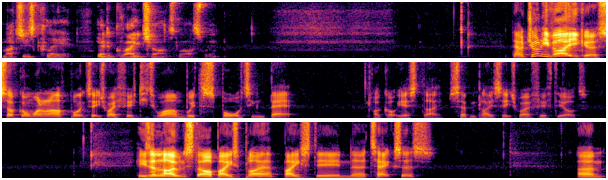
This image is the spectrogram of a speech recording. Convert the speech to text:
much is clear. He had a great chance last week. Now Johnny Vegas, I've gone one and a half points each way, fifty to one with Sporting Bet. I got yesterday, seven place each way, fifty odds. He's a Lone Star based player, based in uh, Texas. Um,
